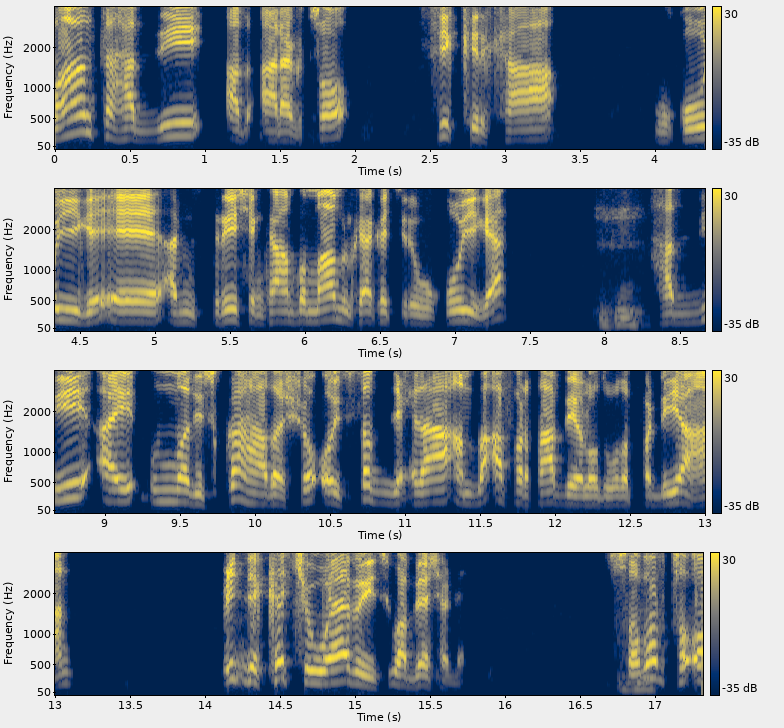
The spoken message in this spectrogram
maanta haddii aad aragto fikirka waqooyiga ee administrationka amba maamulka ka jira waqooyiga haddii ay ummad iska hadasho oy saddexdaa amba afartaa beelood wada fadhiyaan cidda ka jawaabaysa waa beesha dhexe sababta oo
